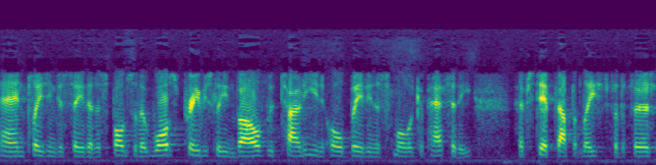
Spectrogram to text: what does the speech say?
and pleasing to see that a sponsor that was previously involved with Tony, albeit in a smaller capacity, have stepped up at least for the first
